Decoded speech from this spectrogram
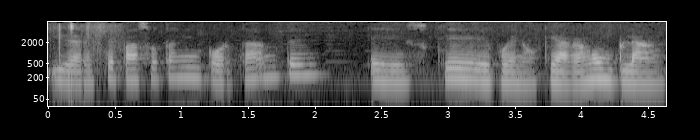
y dar este paso tan importante es que, bueno, que hagan un plan,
